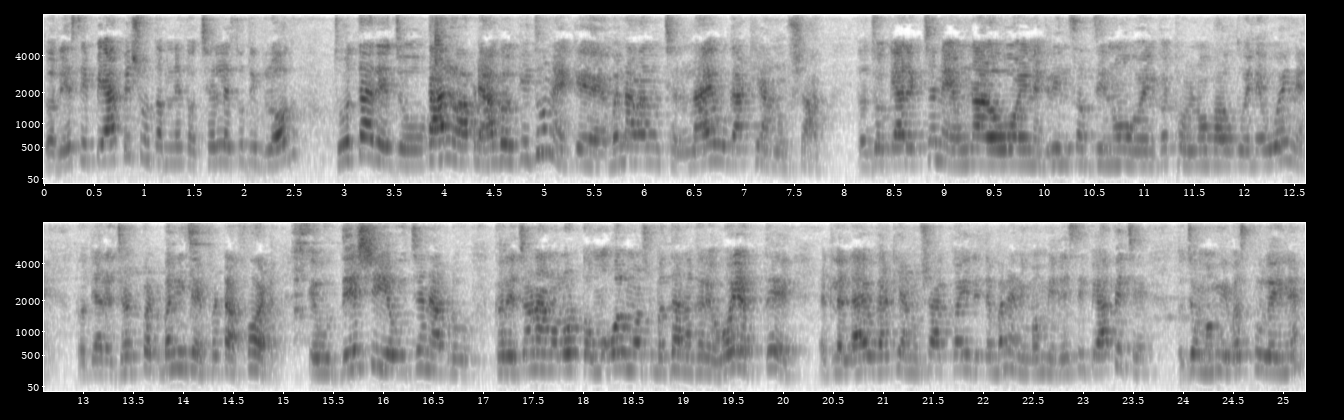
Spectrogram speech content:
તો રેસીપી આપીશું તમને, તો છેલ્લે સુધી બ્લોગ જોતા રહેજો. ચાલો, આપણે આગળ કીધું ને કે બનાવવાનું છે લાઈવ ગાંઠિયાનું શાક. તો જો ક્યારેક છે ને ઉનાળો હોય ને, ગ્રીન સબ્જી ન હોય ને, કઠોળ ન ભાવતું હોય ને એવું હોય ને તો ત્યારે ઝટપટ બની જાય ફટાફટ. એવું દેશી એવું છે ને આપણું ઘરે ચણાનો લોટ તો ઓલમોસ્ટ બધાના ઘરે હોય જ તે. એટલે લાઈવ ગાંઠિયાનું શાક કઈ રીતે બને ની મમ્મી રેસીપી આપે છે. તો જો મમ્મી વસ્તુ લઈને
